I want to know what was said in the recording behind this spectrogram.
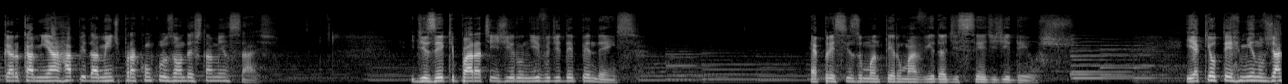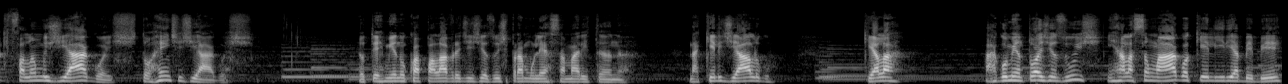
quero caminhar rapidamente para a conclusão desta mensagem. E dizer que para atingir o nível de dependência, é preciso manter uma vida de sede de Deus. E aqui eu termino, já que falamos de águas, torrentes de águas. Eu termino com a palavra de Jesus para a mulher samaritana. Naquele diálogo que ela argumentou a Jesus em relação à água que ele iria beber.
